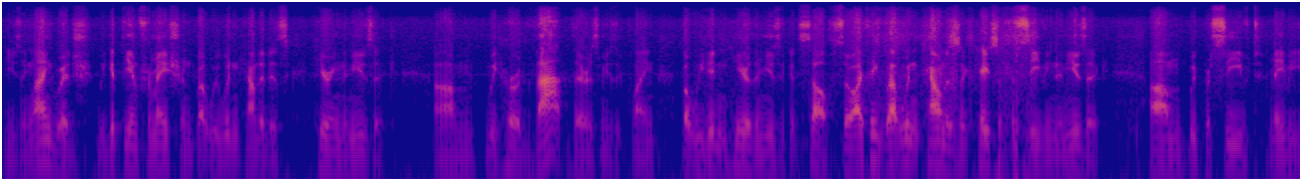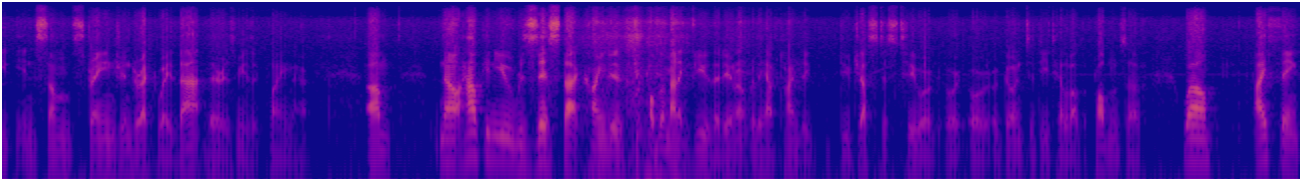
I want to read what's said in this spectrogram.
using language, we get the information, but we wouldn't count it as hearing the music. Um, we heard that there is music playing, but we didn't hear the music itself. So I think that wouldn't count as a case of perceiving the music. Um, we perceived maybe in some strange indirect way that there is music playing there. Um, now, how can you resist that kind of problematic view that you don't really have time to do justice to or, or, or, or go into detail about the problems of? Well, I think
